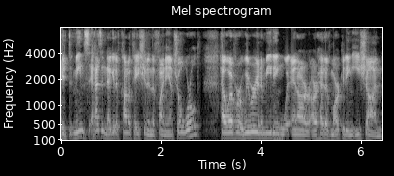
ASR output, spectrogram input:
it means it has a negative connotation in the financial world. However, we were in a meeting and our, our head of marketing, Ishan,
